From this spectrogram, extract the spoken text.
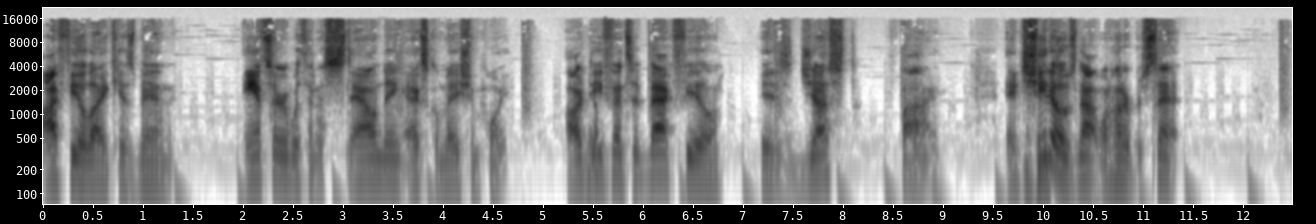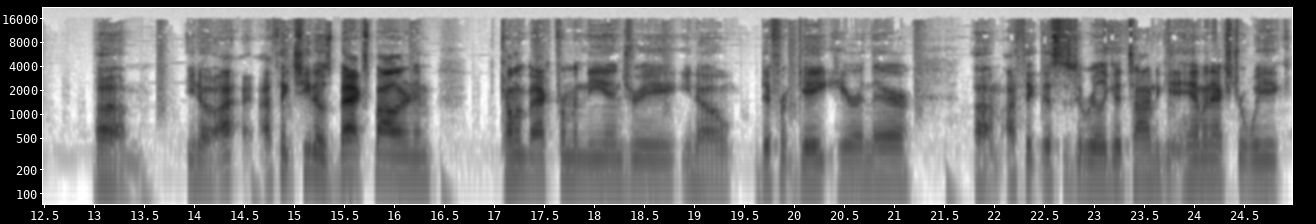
I feel like has been answered with an astounding exclamation point. Our Yep. defensive backfield is just fine, and Mhm. Cheeto's not one hundred percent. Um, you know, I I- I think Cheeto's back's bothering him, coming back from a knee injury. You know, different gait here and there. Um, I think this is a really good time to get him an extra week.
